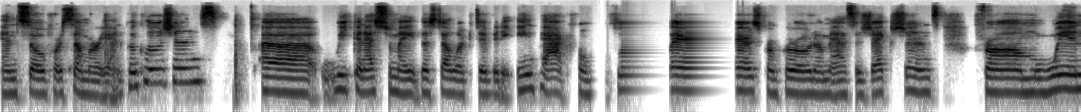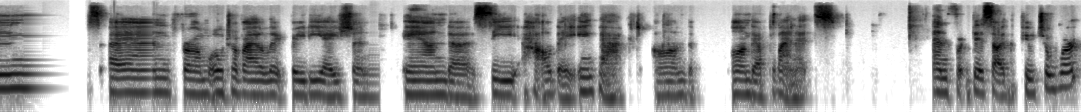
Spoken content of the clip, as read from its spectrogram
And so for summary and conclusions, uh, we can estimate the stellar activity impact from flares, from coronal mass ejections, from winds, and from ultraviolet radiation and uh, see how they impact on the on their planets. And for this are the future work.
